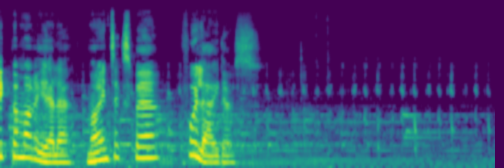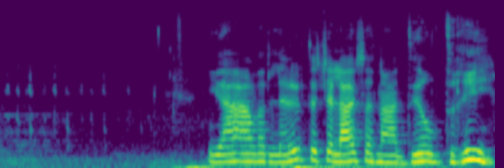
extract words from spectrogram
Ik ben Marielle, Mind Expert voor leiders. Ja, wat leuk dat je luistert naar deel 3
